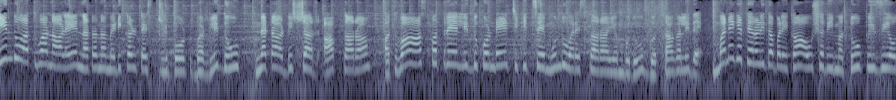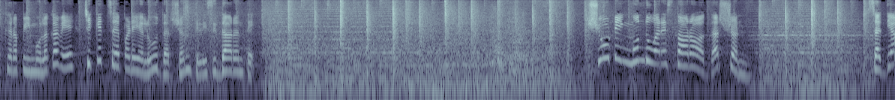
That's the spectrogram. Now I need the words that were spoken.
ಇಂದು ಅಥವಾ ನಾಳೆ ನಟನ ಮೆಡಿಕಲ್ ಟೆಸ್ಟ್ ರಿಪೋರ್ಟ್ ಬರಲಿದ್ದು, ನಟ ಡಿಸ್ಚಾರ್ಜ್ ಆಗ್ತಾರಾ ಅಥವಾ ಆಸ್ಪತ್ರೆಯಲ್ಲಿದ್ದುಕೊಂಡೇ ಚಿಕಿತ್ಸೆ ಮುಂದುವರೆಸ್ತಾರಾ ಎಂಬುದು ಗೊತ್ತಾಗಲಿದೆ. ಮನೆಗೆ ತೆರಳಿದ ಬಳಿಕ ಔಷಧಿ ಮತ್ತು ಫಿಸಿಯೋಥೆರಪಿ ಮೂಲಕವೇ ಚಿಕಿತ್ಸೆ ಪಡೆಯಲು ದರ್ಶನ್ ತಿಳಿಸಿದ್ದಾರಂತೆ. ಶೂಟಿಂಗ್ ಮುಂದುವರೆಸ್ತಾರಾ ದರ್ಶನ್? ಸದ್ಯ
